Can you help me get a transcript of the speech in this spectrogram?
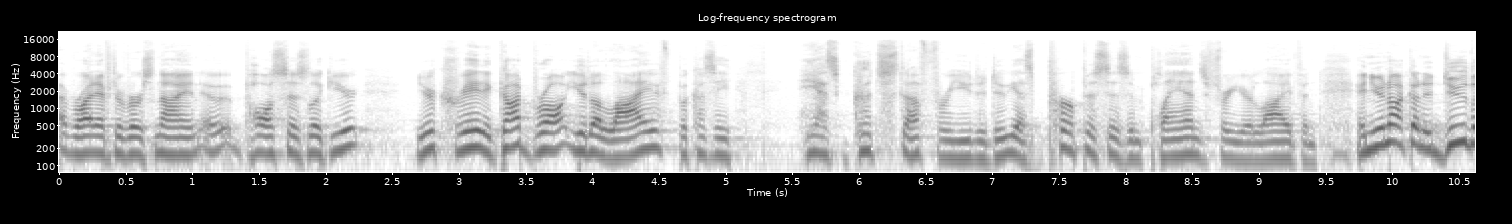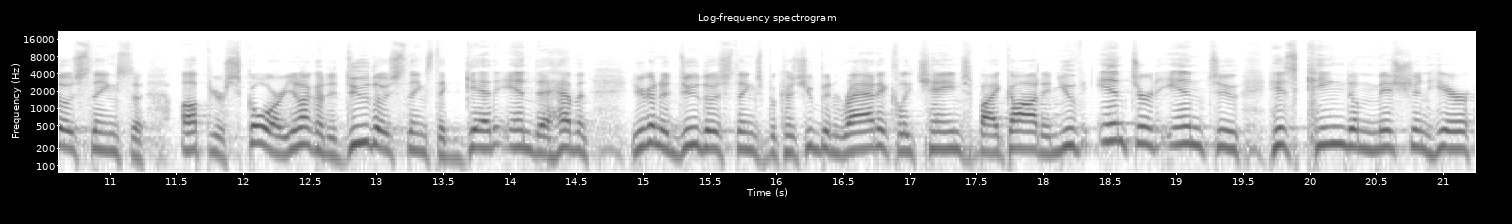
uh, right after verse 9, uh, Paul says, Look, you're, you're created. God brought you to life because he, he has good stuff for you to do. He has purposes and plans for your life. And, and you're not going to do those things to up your score. You're not going to do those things to get into heaven. You're going to do those things because you've been radically changed by God and you've entered into His kingdom mission here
